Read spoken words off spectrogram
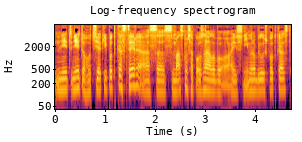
nie, nie je to hociaký podcaster a s, s Maskom sa pozná, lebo aj s ním robil už podcast.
